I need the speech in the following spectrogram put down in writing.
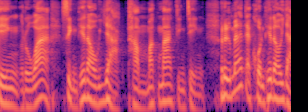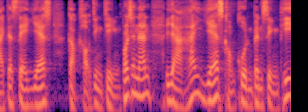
ริง ๆ หรือว่าสิ่งที่เราอยากทำมากๆจริง ๆ หรือแม้แต่คนที่เราอยากจะ say yes กับเขาจริง ๆ เพราะฉะนั้นอย่าให้ yes ของคุณเป็นสิ่งที่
